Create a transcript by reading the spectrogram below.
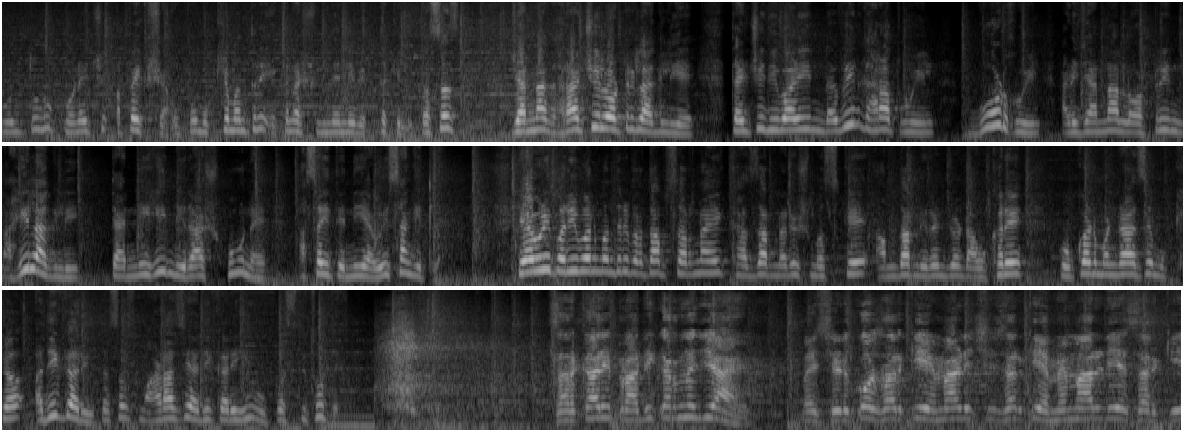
गुंतवणूक होण्याची अपेक्षा उपमुख्यमंत्री एकनाथ शिंदेंनी व्यक्त केली. तसंच ज्यांना घराची लॉटरी लागली आहे त्यांची दिवाळी नवीन घरात होईल गोड होईल आणि ज्यांना लॉटरी नाही लागली त्यांनीही निराश होऊ नये असंही त्यांनी यावेळी सांगितलं. यावेळी परिवहन मंत्री प्रताप सरनाईक खासदार नरेश मस्के आमदार निरंजन डावखरे कोकण मंडळाचे मुख्य अधिकारी तसंच म्हाडाचे अधिकारीही उपस्थित होते. सरकारी प्राधिकरणं जी आहेत म्हणजे सिडको सारखी एम डी सारखी M M R D A सारखी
